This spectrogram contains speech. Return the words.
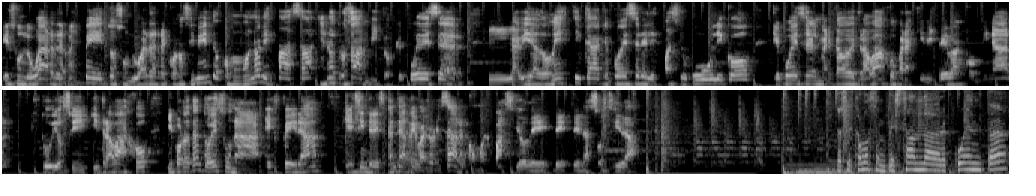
es un lugar de respeto, es un lugar de reconocimiento, como no les pasa en otros ámbitos, que puede ser la vida doméstica, que puede ser el espacio público, que puede ser el mercado de trabajo para quienes deban combinar estudios y, trabajo, y por lo tanto es una esfera que es interesante a revalorizar como espacio de, la sociedad. Nos estamos empezando a dar cuenta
